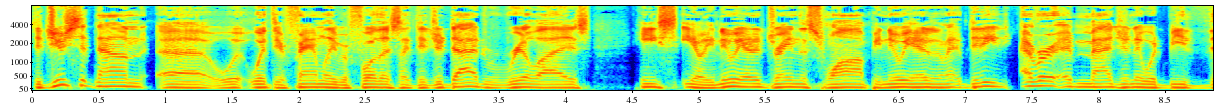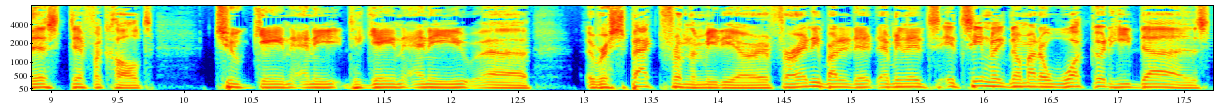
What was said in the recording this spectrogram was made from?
Did you sit down uh, w- with your family before this? Like, did your dad realize he's, you know, he knew he had to drain the swamp. He knew he had. To, did he ever imagine it would be this difficult to gain any to gain any uh, respect from the media or for anybody to? I mean, it's it seems like no matter what good he does.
